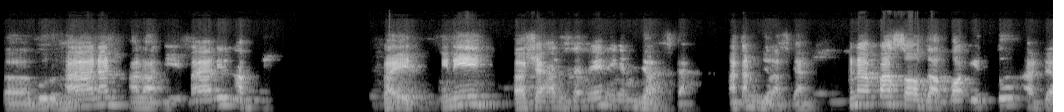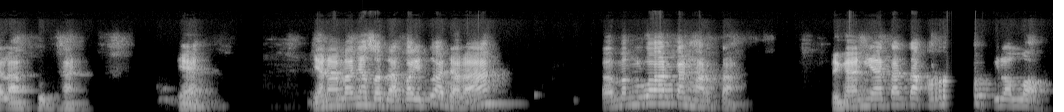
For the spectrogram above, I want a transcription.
uh, burhanan ala imanil abdi. Baik, ini uh, Syekh al ingin menjelaskan, akan menjelaskan kenapa sodako itu adalah burhan. Ya, yang namanya sodako itu adalah uh, mengeluarkan harta dengan niatan takarrub ilallah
